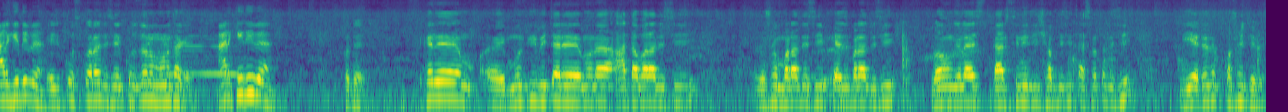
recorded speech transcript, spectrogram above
আর কি দিবেন? এই কোচ করা দিয়েছে কোচ যেন মনে থাকে। আর কি দিবেন? কোথায় এখানে এই মুরগির ভিতরে মানে আদা বাড়া দিছি রসুন বাড়া দিছি পেঁয়াজ বাড়া দিছি লং এলাচ দারচিনি দিছি সব দিছি তেজপাতা দিছি। দিয়ে এটাতে কষাই দেবে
